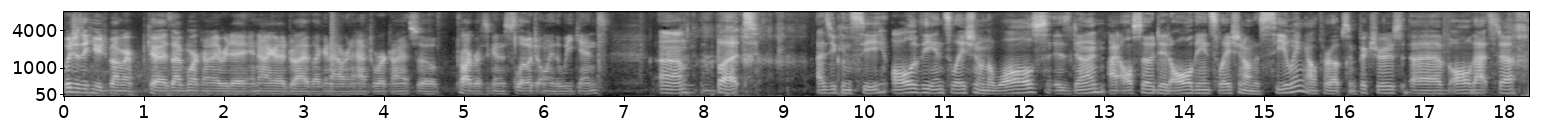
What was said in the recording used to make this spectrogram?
which is a huge bummer because I'm working on it every day and now I gotta drive like an hour and a half to work on it. So progress is gonna slow to only the weekends. Um, but as you can see, all of the insulation on the walls is done. I also did all the insulation on the ceiling. I'll throw up some pictures of all that stuff.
